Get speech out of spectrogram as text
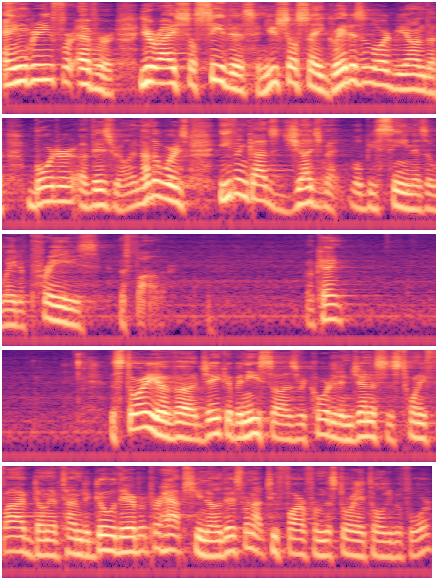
angry forever. Your eyes shall see this, and you shall say, Great is the Lord beyond the border of Israel. In other words, even God's judgment will be seen as a way to praise the Father. Okay? The story of uh, Jacob and Esau is recorded in Genesis 25. Don't have time to go there, but perhaps you know this. We're not too far from the story I told you before.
